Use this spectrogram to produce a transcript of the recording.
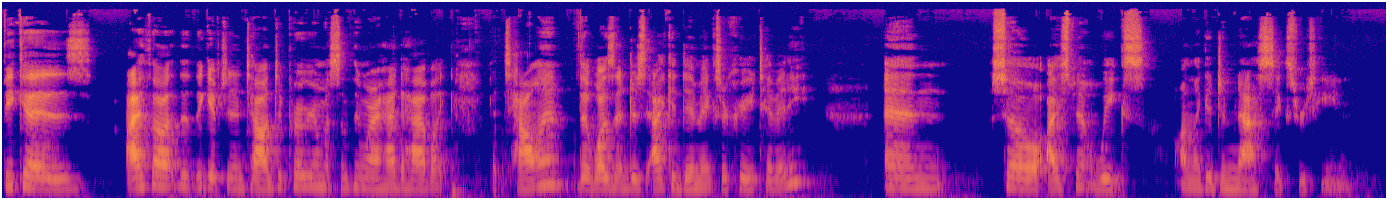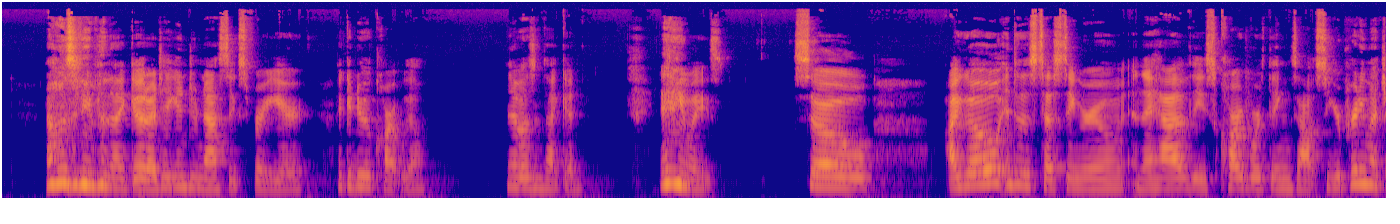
because I thought that the gifted and talented program was something where I had to have like a talent that wasn't just academics or creativity. And so I spent weeks on like a gymnastics routine. I wasn't even that good. I'd taken gymnastics for a year. I could do a cartwheel. And it wasn't that good. Anyways, so I go into this testing room and they have these cardboard things out. So you're pretty much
